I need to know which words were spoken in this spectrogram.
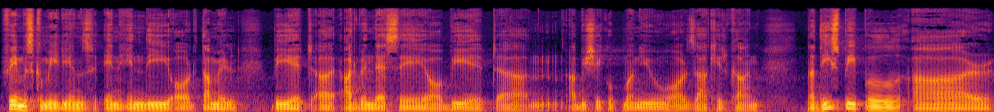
famous comedians in Hindi or Tamil, be it uh, Aravind SA or be it um, Abhishek Upmanyu or Zakir Khan. Now, these people are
